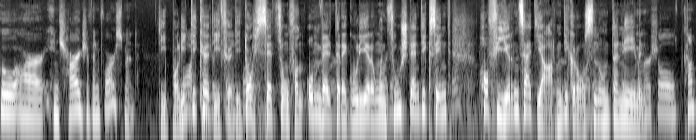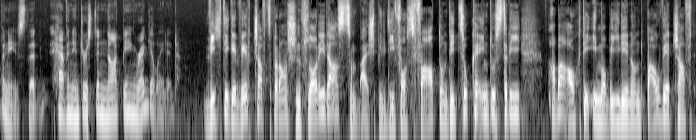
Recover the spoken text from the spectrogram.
who are in charge of enforcement die Politiker, die für die Durchsetzung von Umweltregulierungen zuständig sind, hofieren seit Jahren die großen Unternehmen. Wichtige Wirtschaftsbranchen Floridas, zum Beispiel die Phosphat- und die Zuckerindustrie, aber auch die Immobilien- und Bauwirtschaft,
